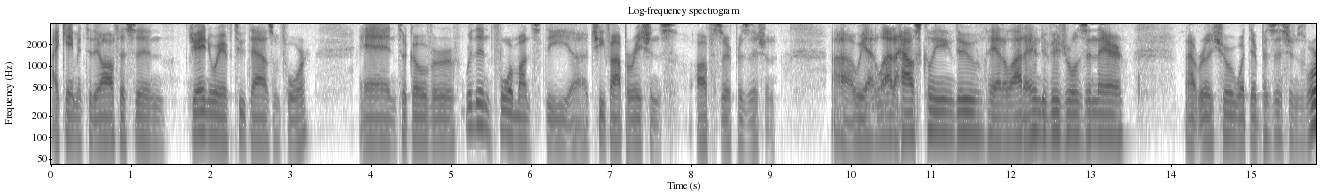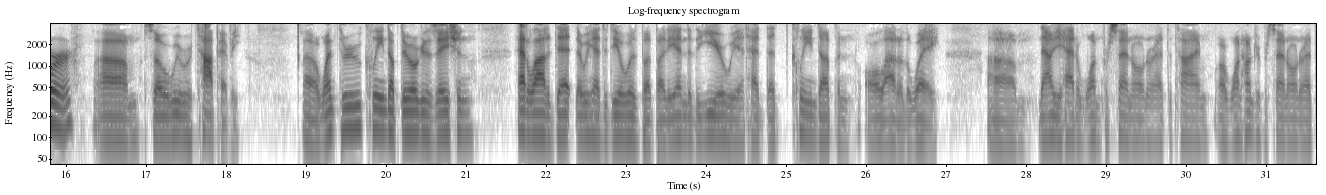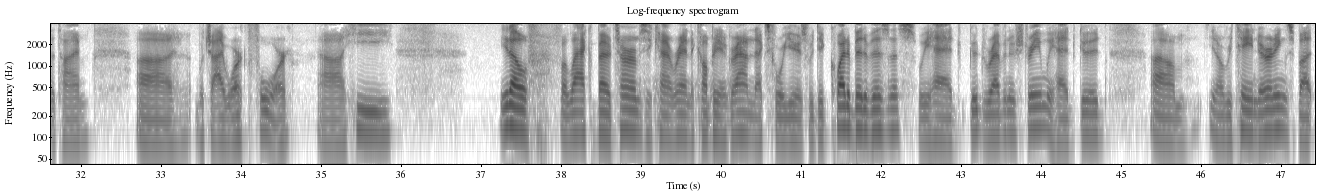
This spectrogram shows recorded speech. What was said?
I came into the office in January of 2004 and took over within four months the uh, chief operations officer position. Uh, we had a lot of house cleaning do. They had a lot of individuals in there. Not really sure what their positions were, um, so we were top heavy. Uh, went through, cleaned up the organization, had a lot of debt that we had to deal with, but by the end of the year, we had had that cleaned up and all out of the way. Um, now you had a 1% owner at the time, or 100% owner at the time, uh, which I worked for. Uh, he, you know, for lack of better terms, he kind of ran the company on the ground the next four years. We did quite a bit of business. We had good revenue stream. We had good, um, you know, retained earnings, but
